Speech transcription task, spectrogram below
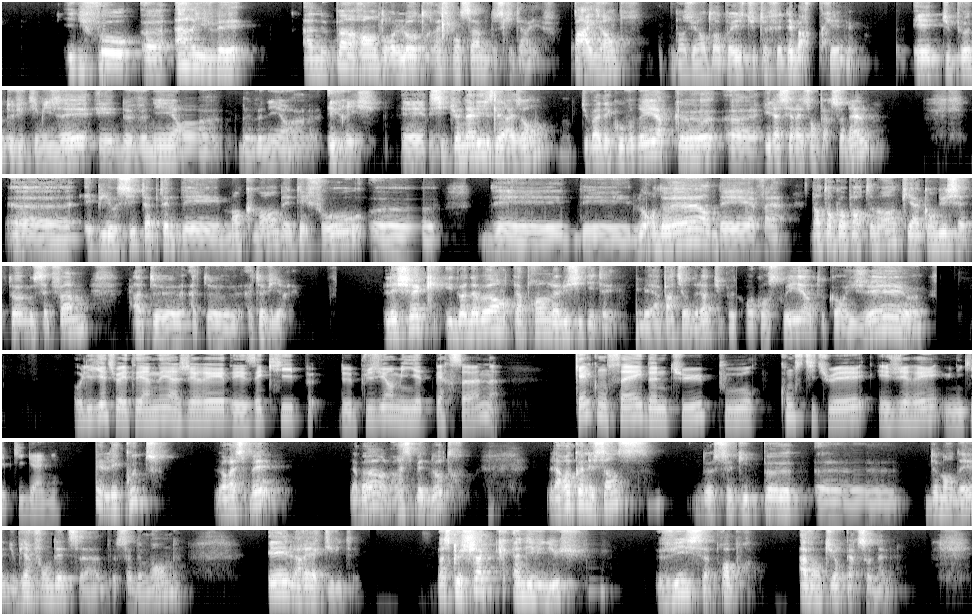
il faut euh, arriver à ne pas rendre l'autre responsable de ce qui t'arrive. Par exemple, dans une entreprise, tu te fais débarquer et tu peux te victimiser et devenir, euh, devenir euh, aigri. Et si tu analyses les raisons, tu vas découvrir qu'il euh, a ses raisons personnelles. Euh, et puis aussi, tu as peut-être des manquements, des défauts, euh, des, lourdeurs des, enfin, dans ton comportement qui a conduit cet homme ou cette femme à te, à te, à te virer. L'échec, il doit d'abord t'apprendre la lucidité. Mais à partir de là, tu peux te reconstruire, te corriger. Olivier, tu as été amené à gérer des équipes de plusieurs milliers de personnes. Quel conseil donnes-tu pour constituer et gérer une équipe qui gagne? L'écoute, le respect, d'abord, le respect de l'autre, la reconnaissance de ce qu'il peut euh, demander, du bien fondé de sa demande, et la réactivité. Parce que chaque individu vit sa propre aventure personnelle.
